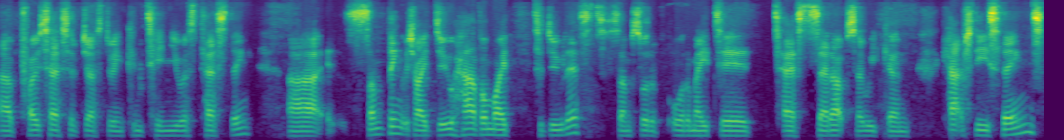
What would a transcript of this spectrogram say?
a process of just doing continuous testing. Uh, it's something which I do have on my to-do list, some sort of automated test setup so we can catch these things.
